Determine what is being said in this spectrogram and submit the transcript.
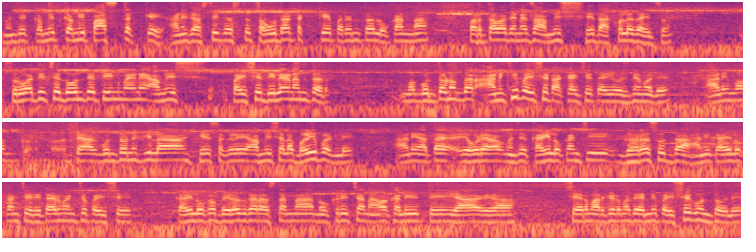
म्हणजे कमीत कमी पाच टक्के आणि जास्तीत जास्त चौदा टक्केपर्यंत लोकांना परतावा देण्याचं आमिष हे दाखवलं जायचं. सुरुवातीचे दोन ते तीन महिने आमिष पैसे दिल्यानंतर मग गुंतवणूकदार आणखी पैसे टाकायचे त्या योजनेमध्ये आणि मग त्या गुंतवणुकीला हे सगळे आमिषाला बळी पडले. आणि आता एवढ्या म्हणजे काही लोकांची घरंसुद्धा आणि काही लोकांचे रिटायरमेंटचे पैसे काही लोक बेरोजगार असताना नोकरीच्या नावाखाली ते या या शेअर मार्केटमध्ये यांनी पैसे गुंतवले.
